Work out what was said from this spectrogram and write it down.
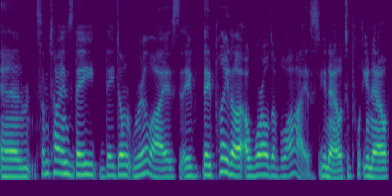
And sometimes they they don't realize they've they played a, a world of lies, you know, to you know,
